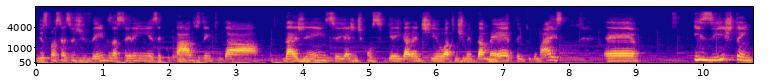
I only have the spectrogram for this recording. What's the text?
e os processos de vendas a serem executados dentro da, da agência e a gente conseguir garantir o atingimento da meta e tudo mais, é, existem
